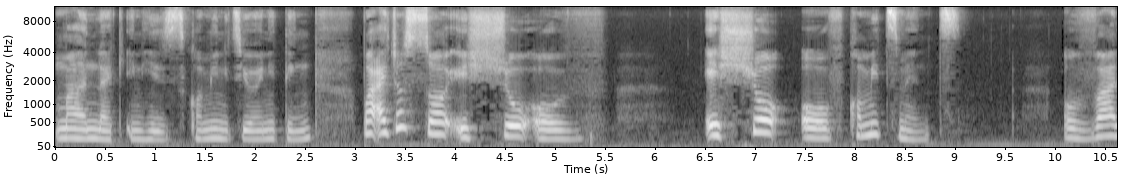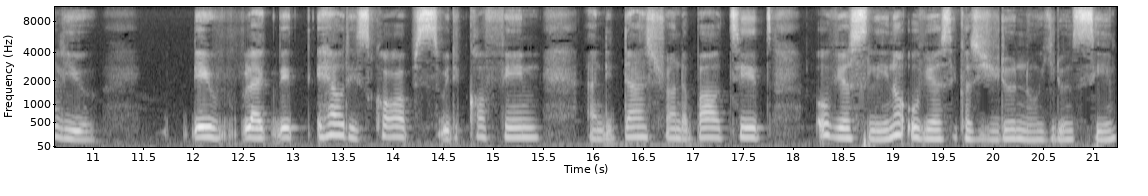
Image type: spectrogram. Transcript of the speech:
man like in his community or anything but i just saw a show of a show of commitment of value. They like they held his corpse with the coffin and they danced round about it obviously not obviously because you don't know you don't see.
